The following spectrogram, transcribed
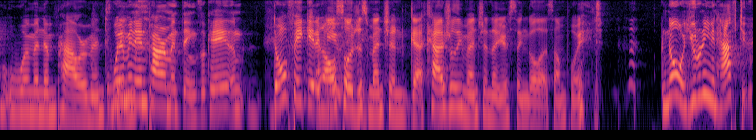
Women empowerment. women things. empowerment things, okay? And don't fake it And also you just mention, casually mention that you're single at some point. No, you don't even have to.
